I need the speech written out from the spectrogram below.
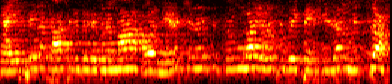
நான் எப்படியெல்லாம் காத்துக்கிட்டு தெரியுமா? அவர் நினைச்சு நினைச்சு திரும்ப இழைச்சு போயிட்டேன். இதுதான் மிச்சம்.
